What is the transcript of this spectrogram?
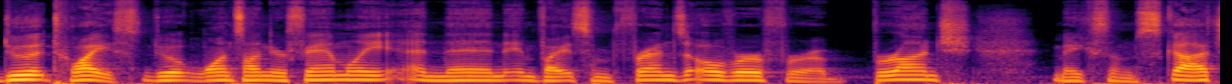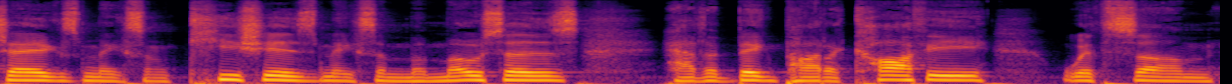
do it twice. Do it once on your family and then invite some friends over for a brunch. Make some scotch eggs, make some quiches, make some mimosas, have a big pot of coffee with some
